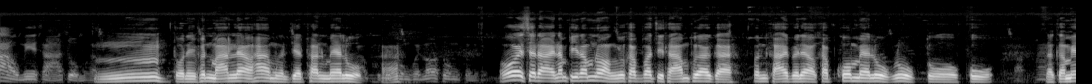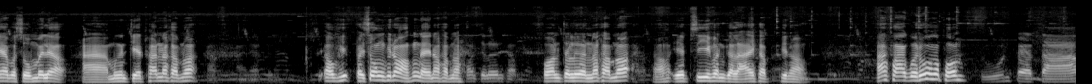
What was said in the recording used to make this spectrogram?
ก้าเมษาสมครับอืมตัวนี้เพิ่นหมานแล้วห้าหมื่นเจ็ดพันแม่ลูกคอะรับส่งคนล่อส่งตัวนี้โอ้ยเสียดายน้ำพี่น้ำน้องอยู่ครับว่าสิถามเพื่อกะเพิ่นขายไปแล้วครับโคมแม่ลูกลูกตัวผู้ครับแล้วก็แม่ผสมไปแล้วห้าหมื่นเจ็ดพันนาะครับเนาะครับขายแล้วตัวนี้เอาพี่ไปส่งพี่น้องข้างในเนาะครับเนาะความเจริญครับ พรเจริญเนาะครับเนาะ เอาเอฟซีเพิ่นก็หลายครับพี่น้อง อะฝากเบอร์โทรครับผม ศูนย์แปดสาม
